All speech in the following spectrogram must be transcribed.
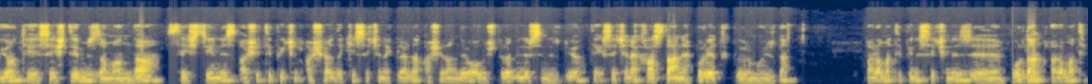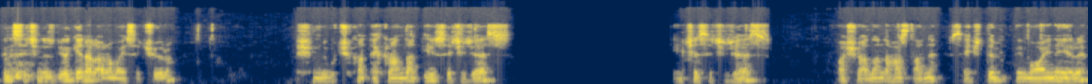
BioNTech'i seçtiğimiz zaman da seçtiğiniz aşı tipi için aşağıdaki seçeneklerden aşı randevu oluşturabilirsiniz diyor. Tek seçenek hastane. Buraya tıklıyorum o yüzden arama tipini seçiniz. Ee, buradan arama tipini seçiniz diyor. Genel aramayı seçiyorum. Şimdi bu çıkan ekrandan il seçeceğiz. İlçe seçeceğiz. Aşağıdan da hastane seçtim ve muayene yeri.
